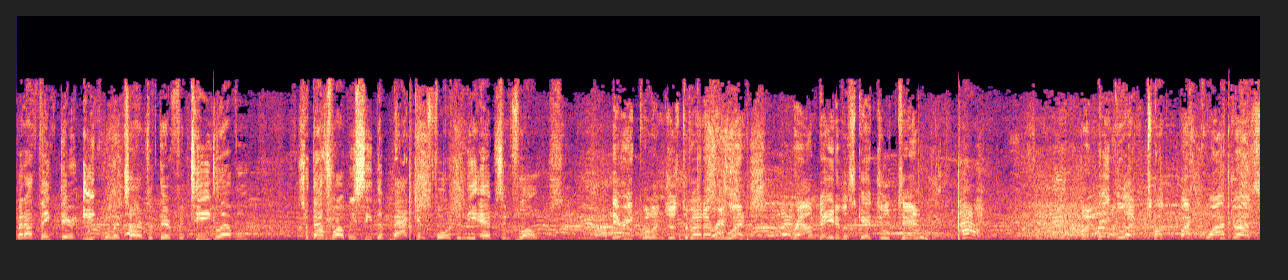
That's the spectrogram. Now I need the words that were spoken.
But I think they're equal in terms of their fatigue level so that's why we see the back and forth and the ebbs and flows. They're equal in just about every way. Round eight of a scheduled 10. But big left hook by Cuadras.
